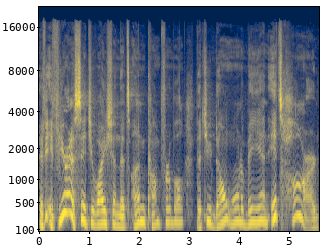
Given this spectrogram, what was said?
If, if you're in a situation that's uncomfortable, that you don't want to be in, it's hard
